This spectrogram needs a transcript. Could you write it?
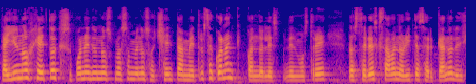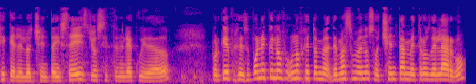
cayó un objeto que supone de unos más o menos 80 metros. ¿Se acuerdan que cuando les, les mostré los asteroides que estaban ahorita cercanos, les dije que el del 86 yo sí tendría cuidado? Porque pues, se supone que un, objeto de más o menos 80 metros de largo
